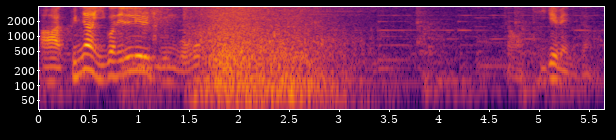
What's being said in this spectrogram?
아 그냥 이건 1, 1 주는 거고 잠깐 기계맨이잖아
